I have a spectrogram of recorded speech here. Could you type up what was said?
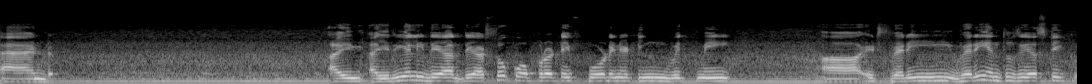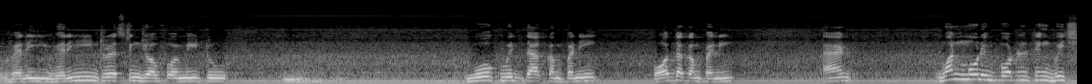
And I, I really they are they are so cooperative coordinating with me. Uh, it's very very enthusiastic very very interesting job for me to work with the company for the company. And one more important thing which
